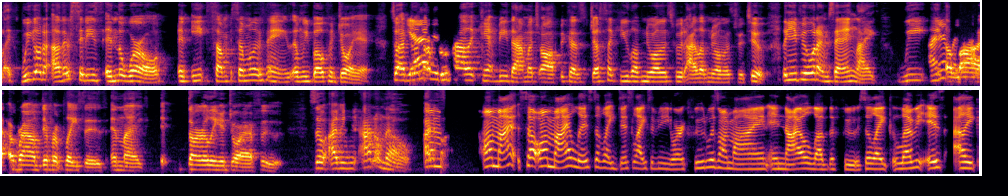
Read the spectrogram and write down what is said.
like we go to other cities in the world and eat some similar things and we both enjoy it. So I feel yes. our food palate can't be that much off because just like you love New Orleans food, I love New Orleans food too. Like you feel what I'm saying? Like we I eat a lot that. around different places and like thoroughly enjoy our food. So I mean, I don't know. I um, just, on my so on my list of like dislikes of New York, food was on mine, and Niall loved the food. So like Levy is like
